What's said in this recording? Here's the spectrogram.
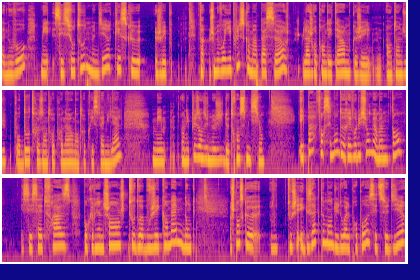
à nouveau, mais c'est surtout de me dire qu'est-ce que je vais Enfin, je me voyais plus comme un passeur. Là, je reprends des termes que j'ai entendus pour d'autres entrepreneurs d'entreprises familiales. Mais on est plus dans une logique de transmission. Et pas forcément de révolution, mais en même temps, c'est cette phrase pour que rien ne change, tout doit bouger quand même. Donc, je pense que vous touchez exactement du doigt le propos, c'est de se dire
